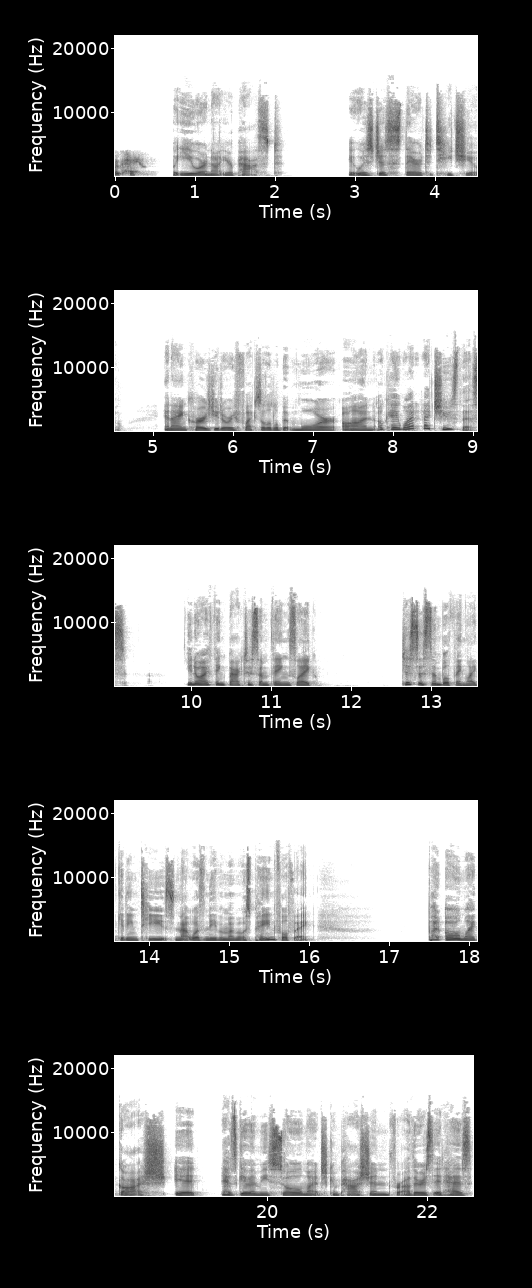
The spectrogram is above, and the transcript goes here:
Okay. But you are not your past. It was just there to teach you. And I encourage you to reflect a little bit more on okay, why did I choose this? You know, I think back to some things like just a simple thing like getting teased, and that wasn't even my most painful thing. But oh my gosh, it has given me so much compassion for others. It has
